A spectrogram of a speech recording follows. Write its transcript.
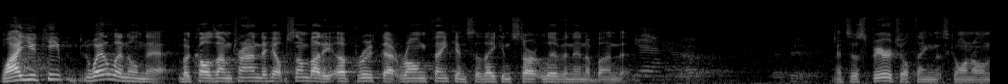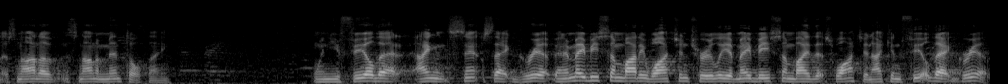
Why you keep dwelling on that? Because I'm trying to help somebody uproot that wrong thinking so they can start living in abundance. Yeah. It's a spiritual thing that's going on. It's not a it's not a mental thing. When you feel that, I can sense that grip, and it may be somebody watching. Truly, it may be somebody that's watching. I can feel that grip.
